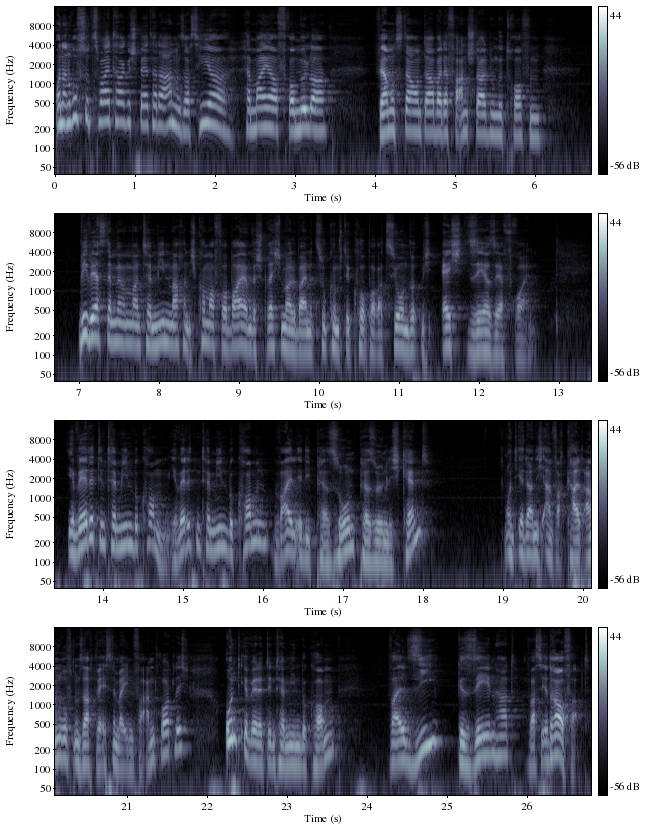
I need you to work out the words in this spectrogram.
Und dann rufst du zwei Tage später da an und sagst: Hier, Herr Meier, Frau Müller, wir haben uns da und da bei der Veranstaltung getroffen. Wie wäre es denn, wenn wir mal einen Termin machen? Ich komme mal vorbei und wir sprechen mal über eine zukünftige Kooperation. Würde mich echt sehr, sehr freuen. Ihr werdet den Termin bekommen. Ihr werdet den Termin bekommen, weil ihr die Person persönlich kennt und ihr da nicht einfach kalt anruft und sagt, wer ist denn bei Ihnen verantwortlich? Und ihr werdet den Termin bekommen, weil sie gesehen hat, was ihr drauf habt.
